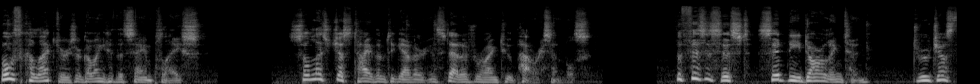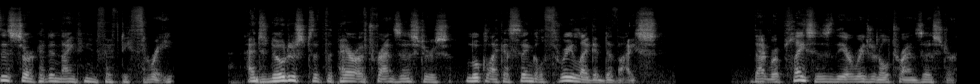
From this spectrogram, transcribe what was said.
Both collectors are going to the same place, so let's just tie them together instead of drawing two power symbols. The physicist Sidney Darlington drew just this circuit in 1953 and noticed that the pair of transistors look like a single three-legged device that replaces the original transistor.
